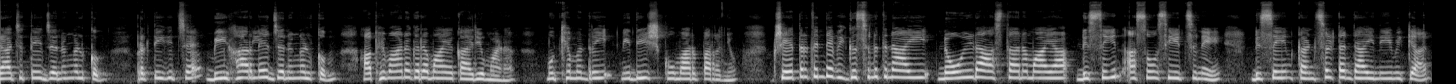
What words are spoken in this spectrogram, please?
രാജ്യത്തെ ജനങ്ങൾക്കും പ്രത്യേകിച്ച് ബീഹാറിലെ ജനങ്ങൾക്കും അഭിമാനകരമായ കാര്യമാണ്. മുഖ്യമന്ത്രി നിതീഷ് കുമാർ പറഞ്ഞു. ക്ഷേത്രത്തിന്റെ വികസനത്തിനായി നോയിഡ ആസ്ഥാനമായ ഡിസൈൻ അസോസിയേറ്റ്സിനെ ഡിസൈൻ കൺസൾട്ടന്റായി നിയമിക്കാൻ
